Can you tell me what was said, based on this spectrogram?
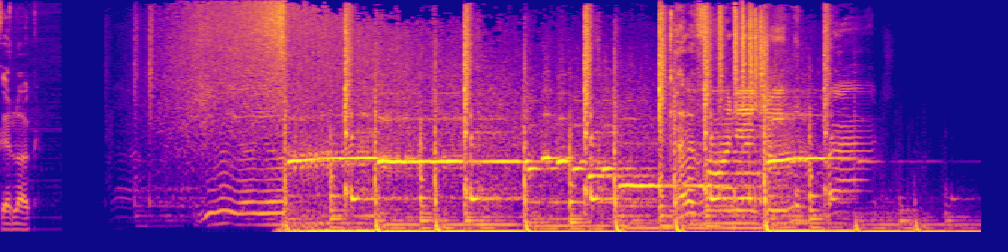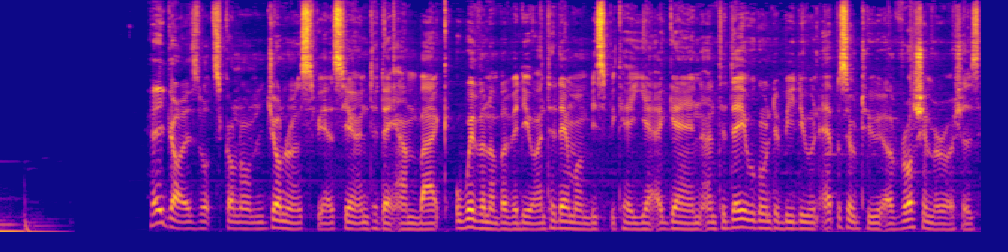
Good luck. Hey guys, what's going on? John Spears here and today I'm back with another video and today I'm on BeastPK yet again and today we're going to be doing episode 2 of the Rushes.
